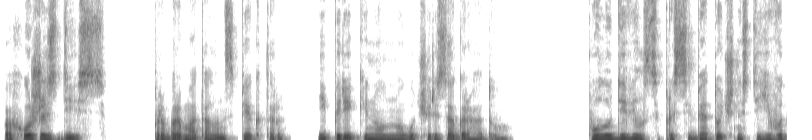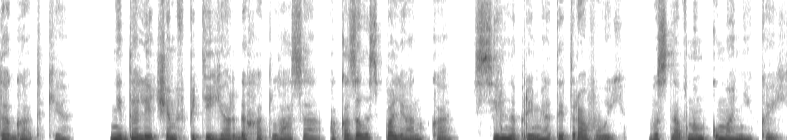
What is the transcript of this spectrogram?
«Похоже, здесь», – пробормотал инспектор и перекинул ногу через ограду. Пол удивился про себя точности его догадки. Не чем в пяти ярдах от лаза, оказалась полянка с сильно примятой травой, в основном куманикой.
